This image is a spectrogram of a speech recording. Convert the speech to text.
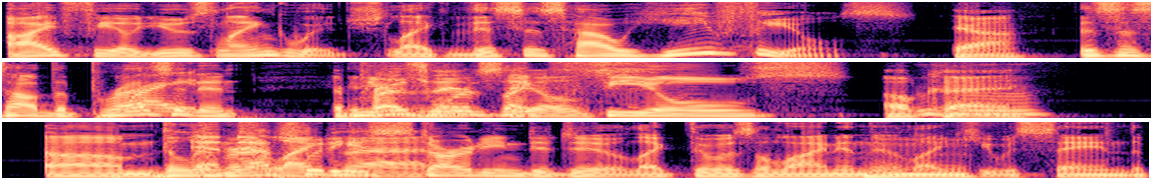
I feel. Use language like this is how he feels. Yeah. This is how the president. The and use president words like feels- feels. Okay. Um, Deliver and that's like what he's starting to do. Like there was a line in there, like he was saying, the,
